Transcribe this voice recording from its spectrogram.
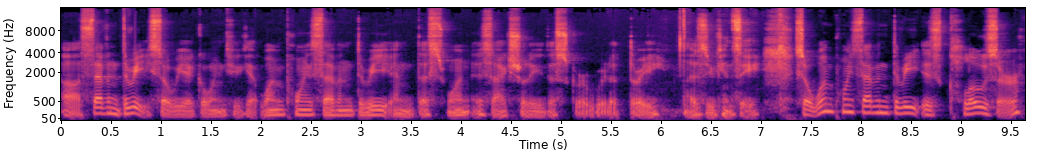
uh, 73. So we are going to get 1.73 and this one is actually the square root of 3 as you can see. So 1.73 is closer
